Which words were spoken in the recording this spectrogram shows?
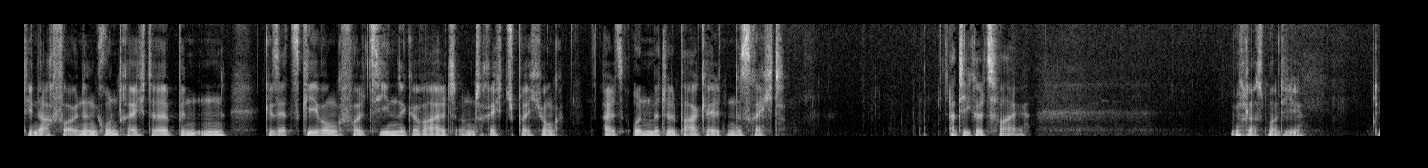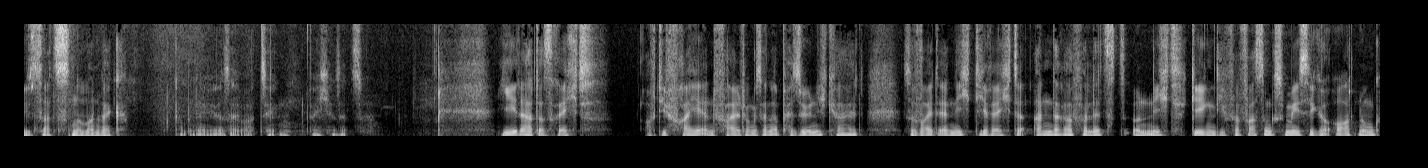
die nachfolgenden Grundrechte binden Gesetzgebung, vollziehende Gewalt und Rechtsprechung als unmittelbar geltendes Recht. Artikel 2. Ich lasse mal die, die Satznummern weg. Kann man ja jeder selber erzählen, welche Sätze. Jeder hat das Recht auf die freie Entfaltung seiner Persönlichkeit, soweit er nicht die Rechte anderer verletzt und nicht gegen die verfassungsmäßige Ordnung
